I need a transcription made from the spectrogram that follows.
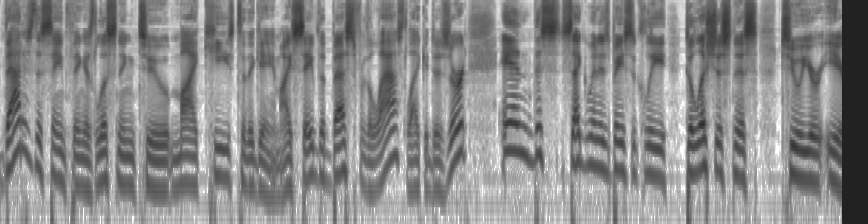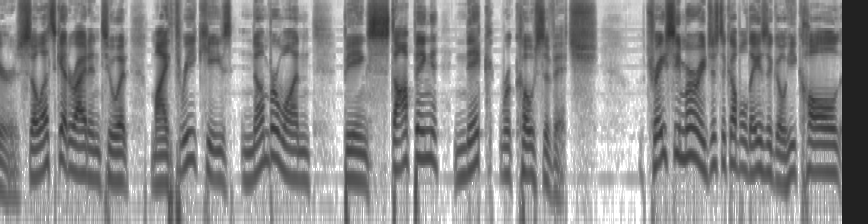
That is the same thing as listening to my keys to the game. I save the best for the last, like a dessert, and this segment is basically deliciousness to your ears. So let's get right into it. My three keys number one being stopping Nick Rakocevic. Tracy Murray, just a couple days ago, he called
